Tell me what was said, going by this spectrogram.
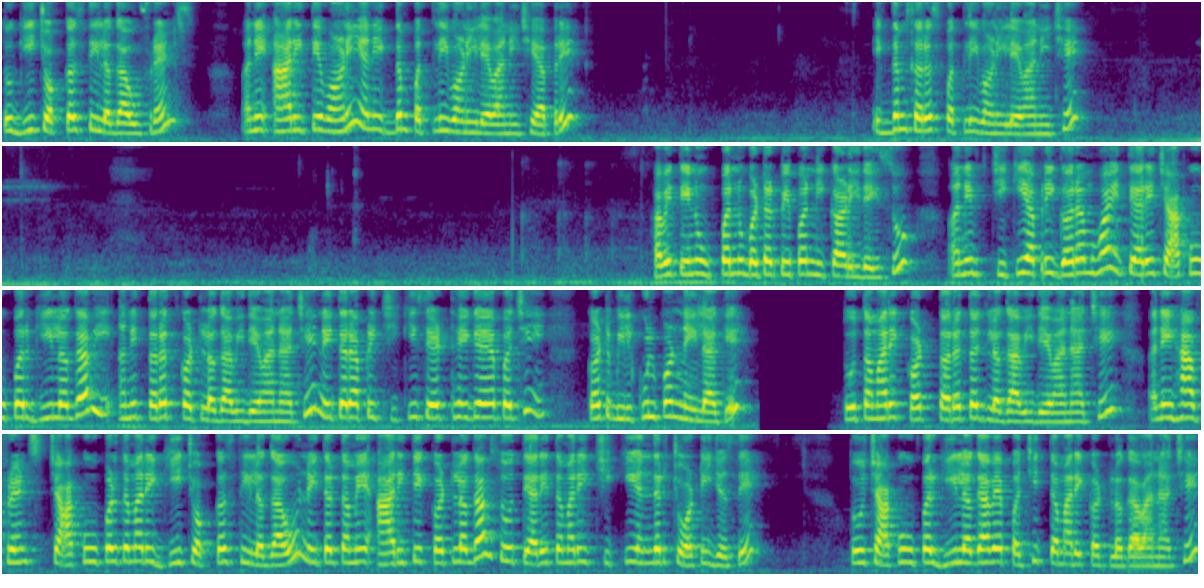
તો ઘી ચોક્કસથી લગાવું ફ્રેન્ડ્સ અને આ રીતે વણી અને એકદમ પતલી વણી લેવાની છે આપણે. એકદમ સરસ પતલી વણી લેવાની છે. હવે તેનું ઉપરનું બટર પેપર નીકાળી દઈશું અને ચીકી આપણી ગરમ હોય ત્યારે ચાકુ ઉપર ઘી લગાવી અને તરત કટ લગાવી દેવાના છે. નહીતર આપણી ચીકી સેટ થઈ ગયા પછી કટ બિલકુલ પણ નહીં લાગે. તો તમારે કટ તરત જ લગાવી દેવાના છે. અને હા ફ્રેન્ડ્સ ચાકુ ઉપર તમારે ઘી ચોક્કસથી લગાવો, નહીતર તમે આ રીતે કટ લગાવશો ત્યારે તમારી ચીકી અંદર ચોંટી જશે. તો ચાકુ ઉપર ઘી લગાવ્યા પછી જ તમારે કટ લગાવવાના છે.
